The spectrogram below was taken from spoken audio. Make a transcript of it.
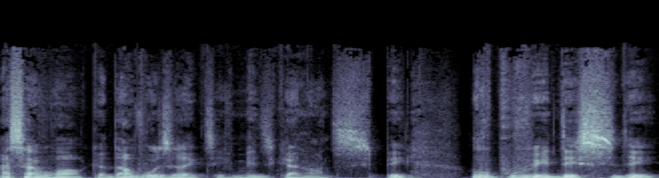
À savoir que dans vos directives médicales anticipées, vous pouvez décider,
